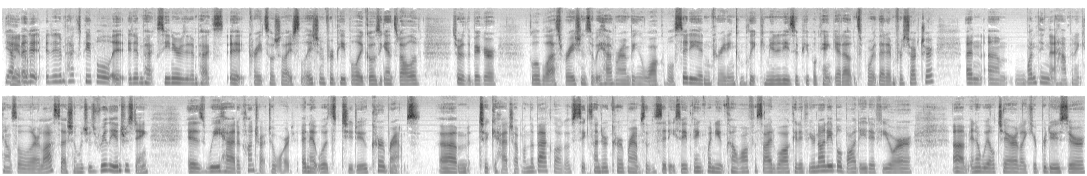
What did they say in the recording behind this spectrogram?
Yeah, You know. and it, it impacts people. It, it impacts seniors. It impacts. It creates social isolation for people. It goes against all of sort of the bigger global aspirations that we have around being a walkable city and creating complete communities if people can't get out and support that infrastructure. And um, one thing that happened at council our last session, which was really interesting, is we had a contract award, and it was to do curb ramps. Um, to catch up on the backlog of 600 curb ramps of the city. So you think when you come off a sidewalk, and if you're not able-bodied, if you're um, in a wheelchair, like your producer,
